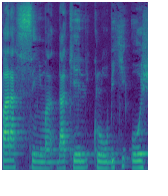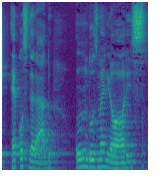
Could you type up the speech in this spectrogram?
para cima daquele clube que hoje é considerado um dos melhores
